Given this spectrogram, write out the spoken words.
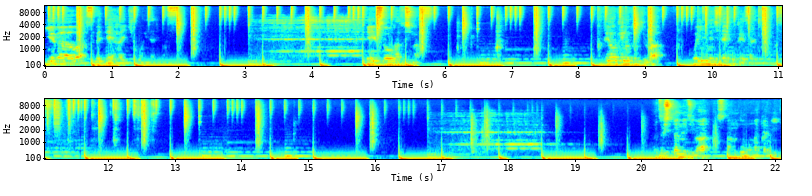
リア側は全て排気口になります。ベースを外します。縦置けの時はコインネジで固定されています。外したネジはスタンドの中に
